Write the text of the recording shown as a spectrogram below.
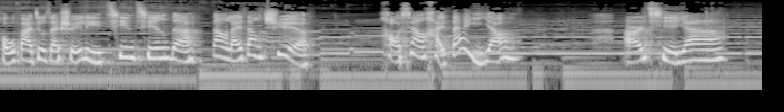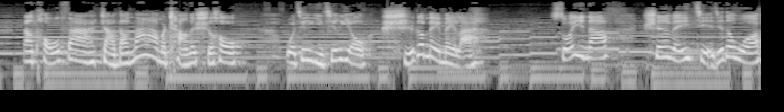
头发就在水里轻轻地荡来荡去，好像海带一样。而且呀，当头发长到那么长的时候，我就已经有十个妹妹了。所以呢，身为姐姐的我，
